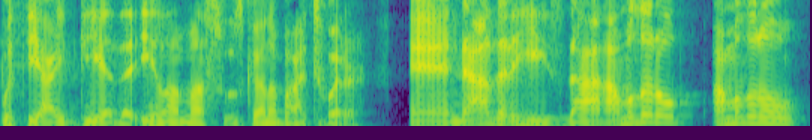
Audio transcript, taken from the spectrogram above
with the idea that Elon Musk was going to buy Twitter. And now that he's not, I'm a little I'm a little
